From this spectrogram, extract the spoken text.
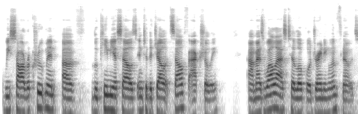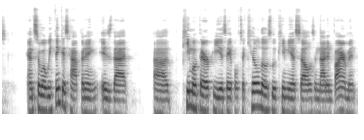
we saw recruitment of leukemia cells into the gel itself, actually, um, as well as to local draining lymph nodes. And so, what we think is happening is that uh, chemotherapy is able to kill those leukemia cells in that environment.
